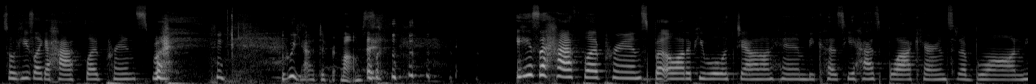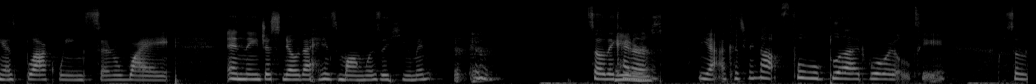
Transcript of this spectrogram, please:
So he's like a half blood prince, but Oh yeah, different moms. he's a half blood prince, but a lot of people look down on him because he has black hair instead of blonde. And he has black wings instead of white, and they just know that his mom was a human. so they kind of yeah, because you're not full blood royalty. So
